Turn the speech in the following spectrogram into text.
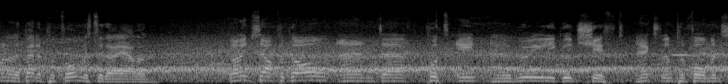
one of the better performers today, Alan. Got himself a goal and uh, put in a really good shift. Excellent performance.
